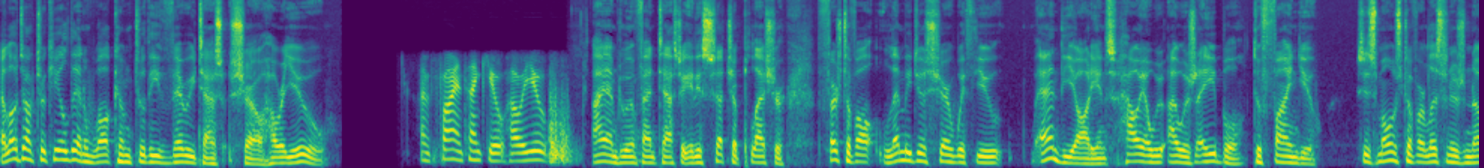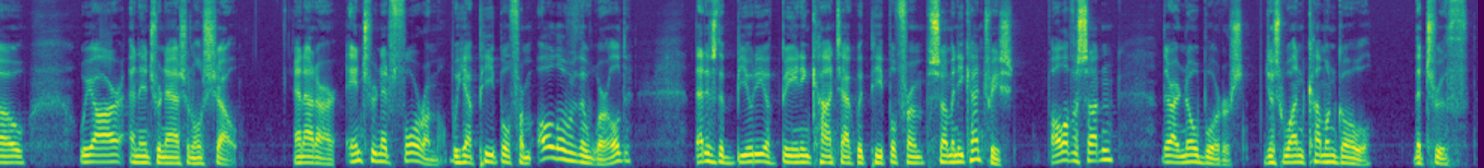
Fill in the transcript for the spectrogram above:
Hello, Dr. Kilde, and welcome to The Veritas Show. How are you? I'm fine, thank you. How are you? I am doing fantastic. It is such a pleasure. First of all, let me just share with you and the audience how I was able to find you. Since most of our listeners know we are an international show. And at our internet forum, we have people from all over the world. That is the beauty of being in contact with people from so many countries. All of a sudden, there are no borders, just one common goal the truth.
